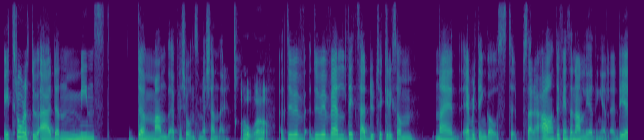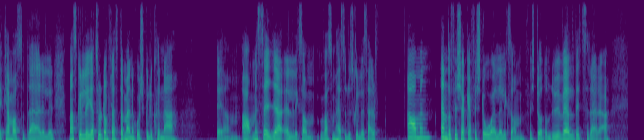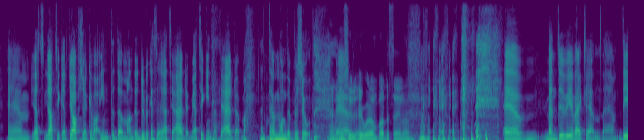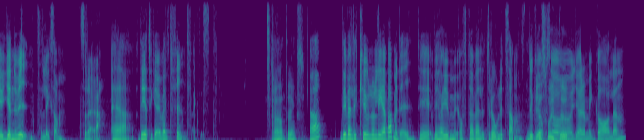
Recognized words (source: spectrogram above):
jag tror att du är den minst dömande person som jag känner. Oh wow. Att du, är, du är väldigt så här, du tycker liksom, nej, everything goes, typ så här, ja, det finns en anledning eller det kan vara så där eller man skulle, jag tror de flesta människor skulle kunna, ehm, ja, men säga eller liksom vad som helst och du skulle så här, ja, men ändå försöka förstå eller liksom förstå dem. Du är väldigt så där, jag, jag tycker att jag försöker vara inte dömande. Du brukar säga att jag är det, men jag tycker inte att jag är dömande, en dömande person. Yeah, you should hear what I'm about to say now. Ehm, men du är verkligen, eh, det är genuint liksom. Sådär. Eh, det tycker jag är väldigt fint faktiskt. Oh, thanks. Ja, det är väldigt kul att leva med dig. Det, vi har ju ofta väldigt roligt tillsammans. Du kan Yes, också göra mig galen.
